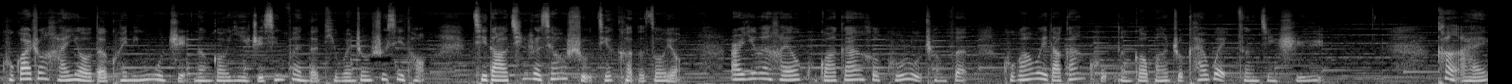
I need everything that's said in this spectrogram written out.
苦瓜中含有的奎宁物质能够抑制兴奋的体温中枢系统，起到清热消暑、解渴的作用。而因为含有苦瓜干和苦卤成分，苦瓜味道甘苦，能够帮助开胃、增进食欲。抗癌，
